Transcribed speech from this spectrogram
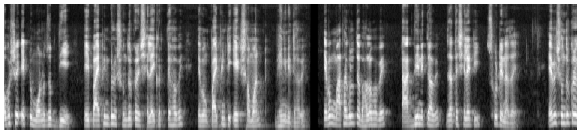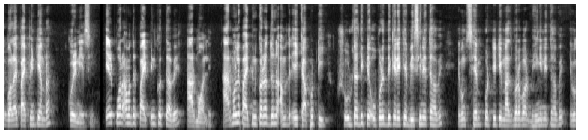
অবশ্যই একটু মনোযোগ দিয়ে এই পাইপিনগুলো সুন্দর করে সেলাই করতে হবে এবং পাইপিংটি এক সমান ভেঙে নিতে হবে এবং মাথাগুলোতে ভালোভাবে টাক দিয়ে নিতে হবে যাতে সেলাইটি ছুটে না যায়। এবার সুন্দর করে গলায় পাইপিংটি আমরা করে নিয়েছি। এরপর আমাদের পাইপিন করতে হবে আরমলে আরমলে পাইপিন করার জন্য আমাদের এই কাপড়টি উল্টার দিকটা উপরের দিকে রেখে বিছিয়ে নিতে হবে এবং সেম পট্টিটি মাঝ বরাবর ভেঙে নিতে হবে এবং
